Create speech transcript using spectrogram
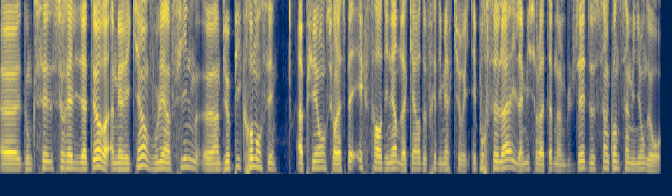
Euh, donc ce réalisateur américain voulait un film, euh, un biopic romancé, appuyant sur l'aspect extraordinaire de la carrière de Freddie Mercury. Et pour cela, il a mis sur la table un budget de 55 millions d'euros.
